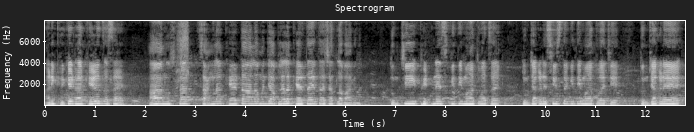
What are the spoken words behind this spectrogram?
आणि क्रिकेट हा खेळच असा आहे. हा नुसता चांगला खेळता आला म्हणजे आपल्याला खेळता येतं अशातला भाग नाही. तुमची फिटनेस किती महत्वाचं आहे? तुमच्याकडे शिस्त किती महत्वाची आहे? तुमच्याकडे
